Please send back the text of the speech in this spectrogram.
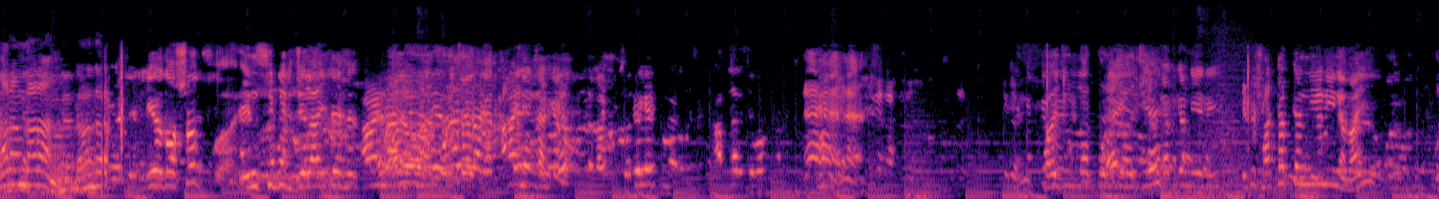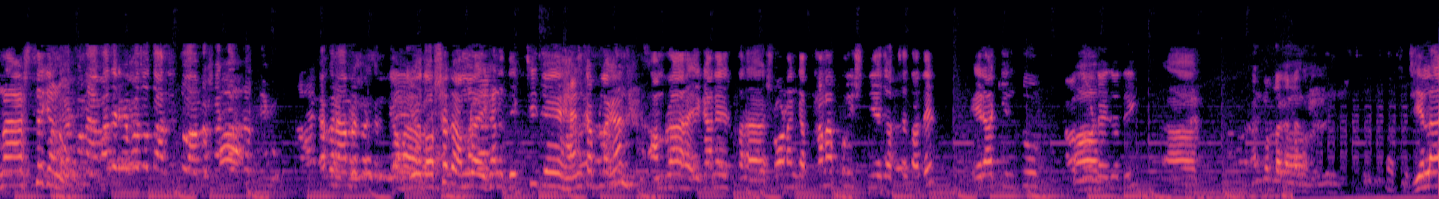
দাঁড়ান দাঁড়ান। প্রিয় দর্শক এনসিপির জেলায়? হ্যাঁ হ্যাঁ হ্যাঁ। ফয়জুল্লাহর পরিচয় দিয়ে একটু সাক্ষাৎকার নিয়ে নিই না ভাই? ওনার আসছে কেন? আমাদের হেফাজত আছে তো আমরা সাক্ষাৎকার দিব। প্রিয় দর্শক আমরা এখানে দেখছি যে হ্যান্ডকাপ লাগান। আমরা এখানে আহ, থানা পুলিশ নিয়ে যাচ্ছে তাদের। এরা কিন্তু জেলা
